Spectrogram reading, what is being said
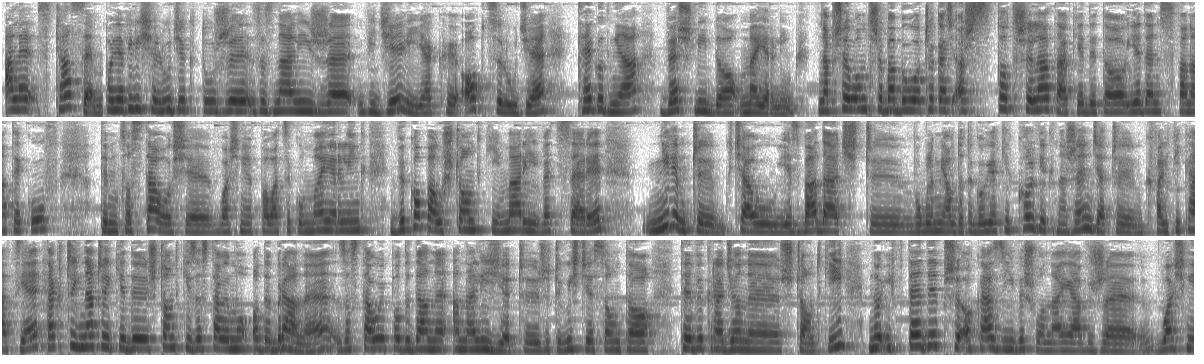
ale z czasem pojawili się ludzie, którzy zeznali, że widzieli, jak obcy ludzie tego dnia weszli do Meyerling. Na przełom trzeba było czekać aż 103 lata, kiedy to jeden z fanatyków tym, co stało się właśnie w pałacyku Meyerling, wykopał szczątki Marii Wetsery. Nie wiem, czy chciał je zbadać, czy w ogóle miał do tego jakiekolwiek narzędzia czy kwalifikacje. Tak czy inaczej, kiedy szczątki zostały mu odebrane, zostały poddane analizie, czy rzeczywiście są to te wykradzione szczątki. No i wtedy przy okazji wyszło na jaw, że właśnie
